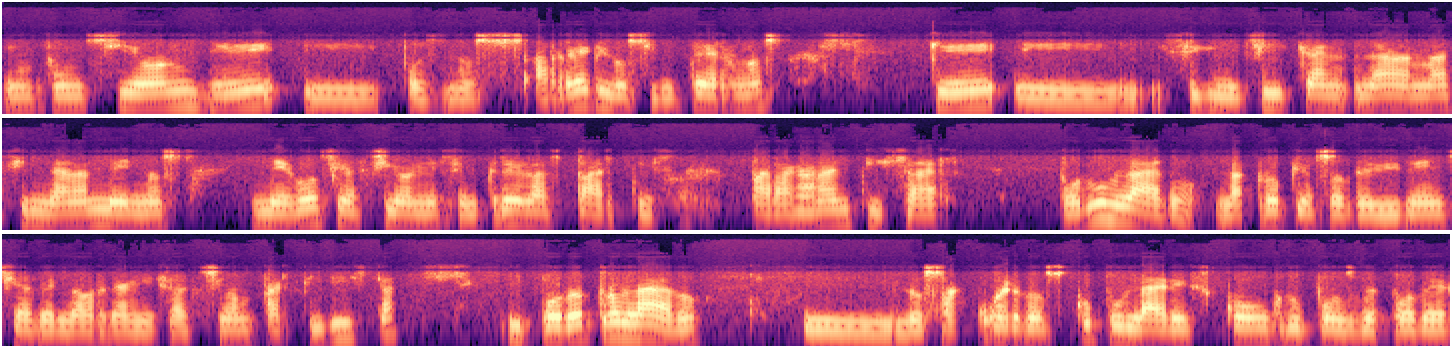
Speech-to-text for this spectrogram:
en función de eh, pues los arreglos internos que eh, significan nada más y nada menos negociaciones entre las partes para garantizar, por un lado, la propia sobrevivencia de la organización partidista y por otro lado, eh, los acuerdos cupulares con grupos de poder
